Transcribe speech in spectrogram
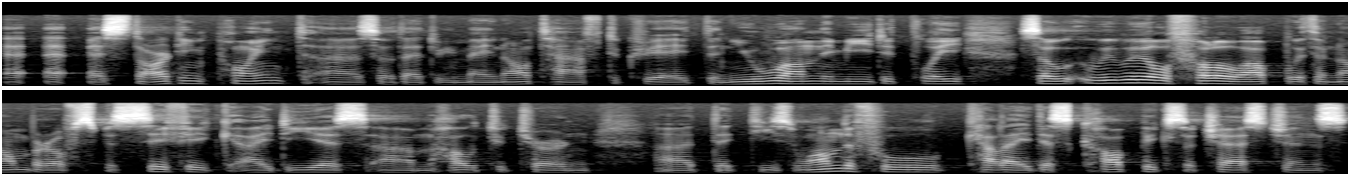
a, starting point uh, so that we may not have to create the new one immediately. So we will follow up with a number of specific ideas um, how to turn uh, the, these wonderful kaleidoscopic suggestions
